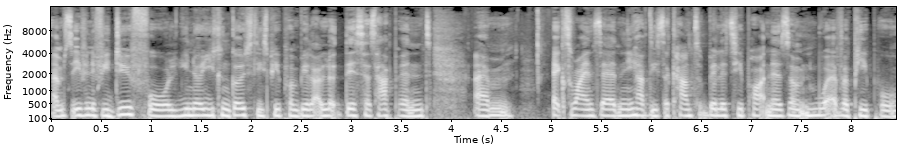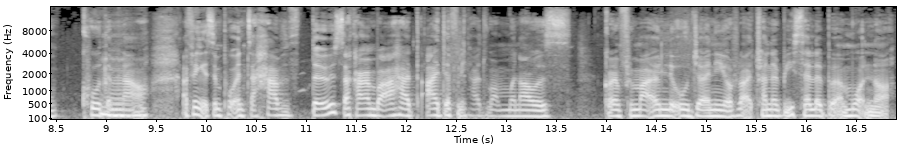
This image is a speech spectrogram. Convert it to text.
Um, so even if you do fall, you know you can go to these people and be like, look, this has happened. Um, X, Y, and Z, and you have these accountability partners and whatever people call them now. I think it's important to have those. Like I remember, I had, I definitely had one when I was going through my own little journey of like trying to be celibate and whatnot,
